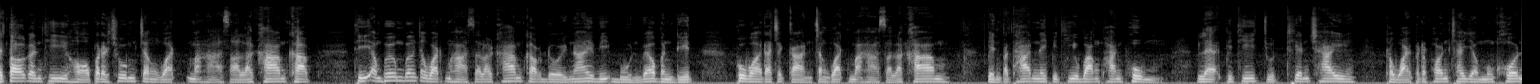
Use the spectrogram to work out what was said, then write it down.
ไปต่อกันที่หอประชุมจังหวัดมหาสารคามครับ ที่อำเภอเมืองจังหวัดมหาสารคามครับ โดยนายวิบูลแววบัณฑิต ผู้ว่าราชการจังหวัดมหาสารคาม เป็นประธานในพิธีวางพานพุ่มและพิธีจุดเทียนชัย ถวายพระพรชัยมงคล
